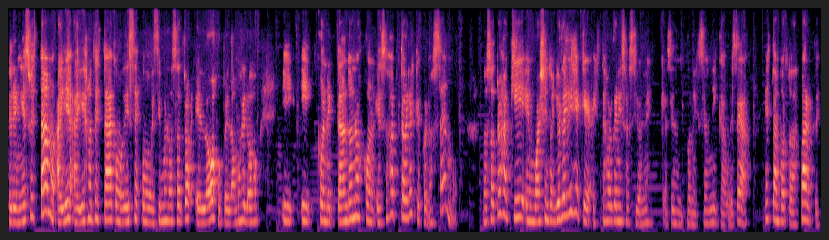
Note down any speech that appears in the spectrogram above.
Pero en eso estamos, ahí, ahí es donde está, como, dice, como decimos nosotros, el ojo, pelamos el ojo y, conectándonos con esos actores que conocemos. Nosotros aquí en Washington, yo le dije que estas organizaciones que hacen Conexión NICA USA están por todas partes,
